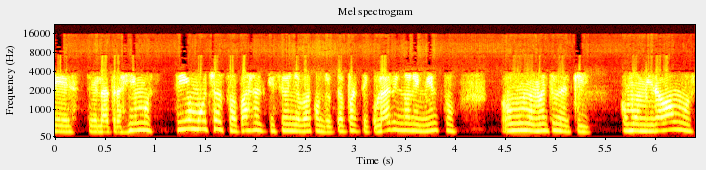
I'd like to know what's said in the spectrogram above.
Este, la trajimos. Sí, muchos papás las quisieron llevar con doctor particular y no le miento. Hubo un momento en el que, como mirábamos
